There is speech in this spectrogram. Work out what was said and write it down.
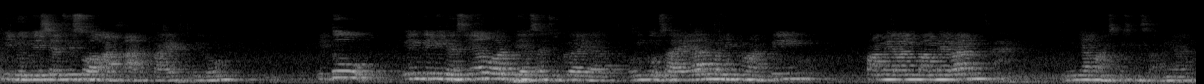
Indonesian Visual Art Archive gitu. Itu intimidasinya luar biasa juga ya. Untuk saya menikmati pameran-pameran punya Maskus misalnya.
